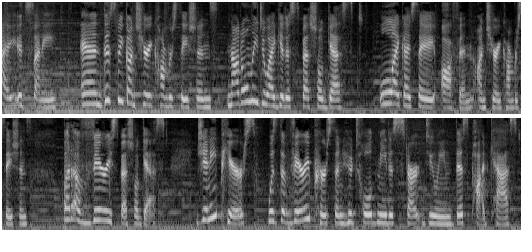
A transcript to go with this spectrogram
Hi, it's Sunny. And this week on Cheery Conversations, not only do I get a special guest, like I say often on Cheery Conversations, but a very special guest. Jenny Pierce was the very person who told me to start doing this podcast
